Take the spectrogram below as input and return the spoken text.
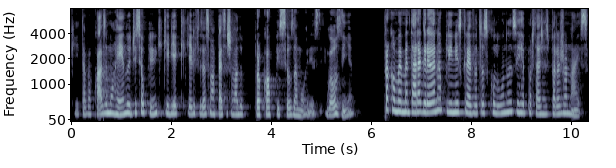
que estava quase morrendo, disse ao Plínio que queria que ele fizesse uma peça chamada Procopio e seus Amores, igualzinha. Para complementar a grana, Plínio escreve outras colunas e reportagens para jornais.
